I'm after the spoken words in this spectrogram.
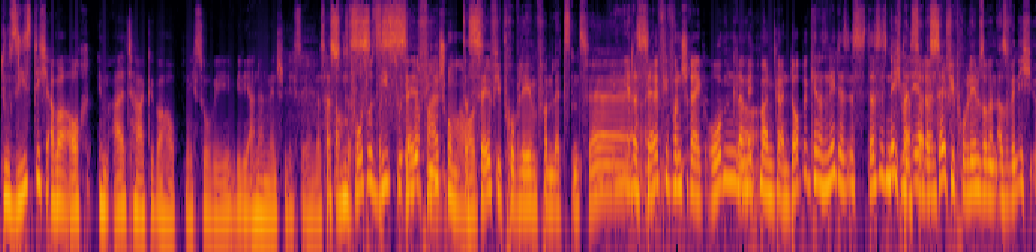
du siehst dich aber auch im Alltag überhaupt nicht so, wie, wie die anderen Menschen dich sehen. Das heißt, auf dem Foto siehst du immer falsch rum Das aus. Selfie-Problem von letztens. Ja, ja, Ja, das Selfie von schräg oben, Genau. damit man kein Doppelkinn, also nee, das ist, das ist Nee, nicht ich meine das, eher das Selfie-Problem, sondern also wenn ich, äh,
